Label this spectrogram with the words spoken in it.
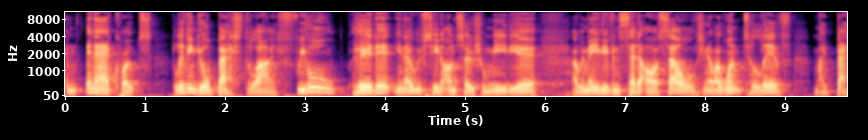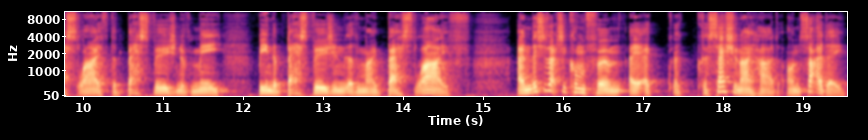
in air quotes, living your best life. We've all heard it, you know, we've seen it on social media. Uh, we may have even said it ourselves. You know, I want to live my best life, the best version of me, being the best version of my best life. And this has actually come from a, a, a session I had on Saturday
